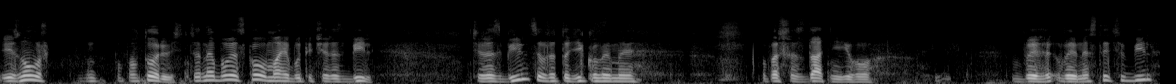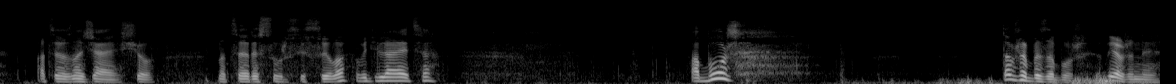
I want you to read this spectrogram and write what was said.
І знову ж повторююсь, це не обов'язково має бути через біль. Через біль це вже тоді, коли ми, по-перше, здатні його винести цю біль, а це означає, що на це ресурс і сила виділяється. Або ж, та вже без або ж. Я вже не.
